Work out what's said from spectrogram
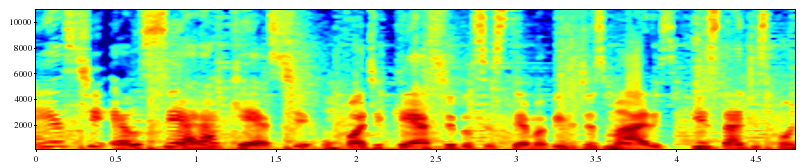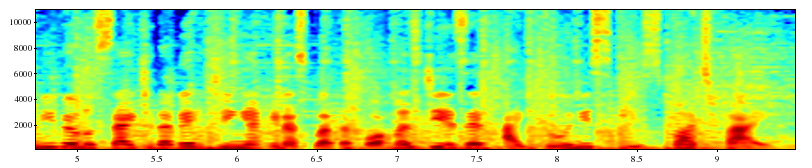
Este é o Ceará Cast, um podcast do Sistema Verdes Mares que está disponível no site da Verdinha e nas plataformas Deezer, iTunes e Spotify.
